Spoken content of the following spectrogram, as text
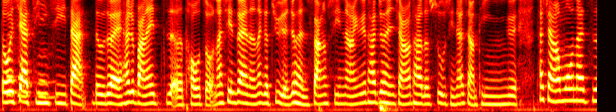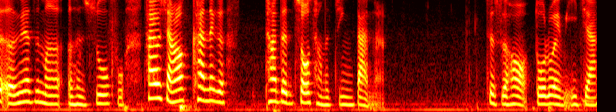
都会下金鸡蛋，对不对？他就把那只鹅偷走。那现在呢？那个巨人就很伤心啊，因为他就很想要他的竖琴，他想听音乐，他想要摸那只鹅，因为那只鹅很舒服。他又想要看那个他的收藏的金蛋啊。这时候多瑞米一家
